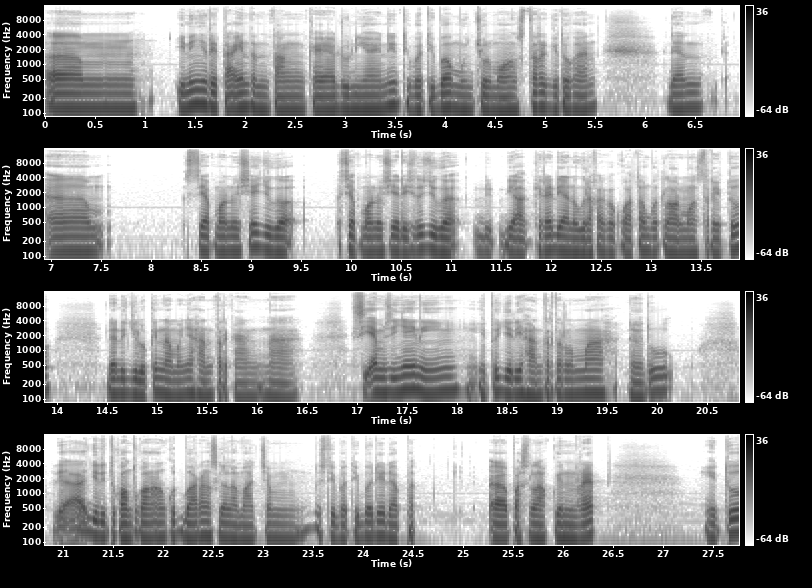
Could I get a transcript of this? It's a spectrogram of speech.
um, ini nyeritain tentang kayak dunia ini tiba-tiba muncul monster gitu kan. Dan um, setiap manusia juga setiap manusia di situ juga di, di akhirnya dianugerahkan kekuatan buat lawan monster itu dan dijulukin namanya hunter kan. Nah si MC-nya ini itu jadi hunter terlemah dan itu dia jadi tukang-tukang angkut barang segala macam terus tiba-tiba dia dapat uh, pas ngelakuin red itu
